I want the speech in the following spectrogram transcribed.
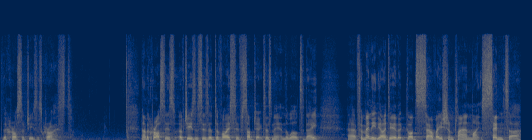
the cross of Jesus Christ. Now, the cross is, of Jesus is a divisive subject, isn't it, in the world today? Uh, for many, the idea that God's salvation plan might center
